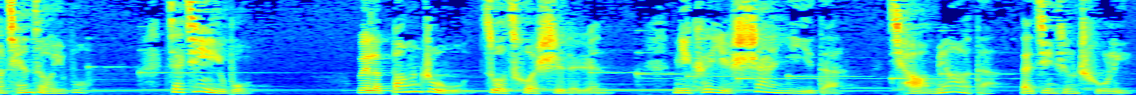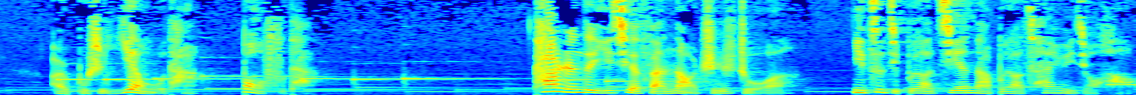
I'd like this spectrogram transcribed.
往前走一步，再进一步。为了帮助做错事的人，你可以善意的、巧妙的来进行处理，而不是厌恶他、报复他。他人的一切烦恼执着，你自己不要接纳、不要参与就好。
